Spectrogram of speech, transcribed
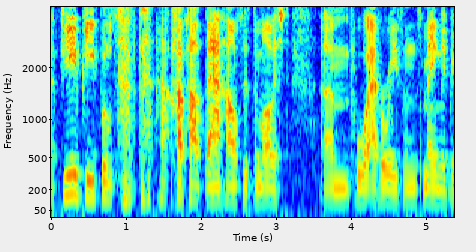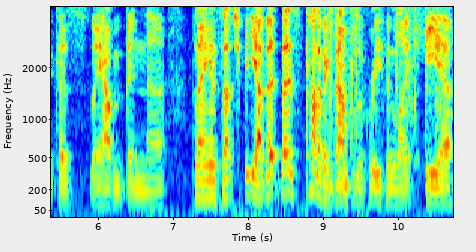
a few peoples have have had their houses demolished um, for whatever reasons, mainly because they haven't been uh, playing and such. But yeah, there, there's kind of examples of grief in like here,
